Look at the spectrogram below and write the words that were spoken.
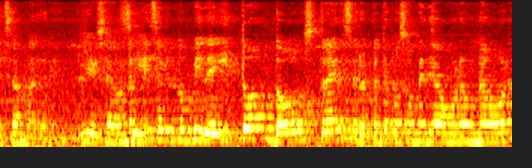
Esa madre. Y, o sea, uno empieza viendo un videíto, dos, tres, de repente pasó media hora, una hora,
